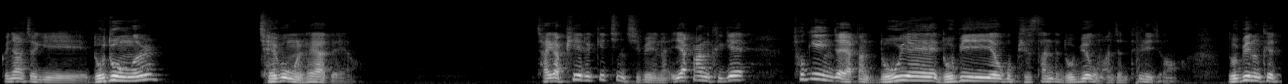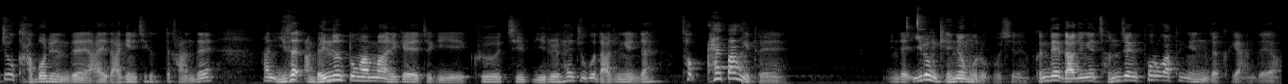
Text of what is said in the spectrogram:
그냥 저기 노동을 제공을 해야 돼요. 자기가 피해를 끼친 집에는 약간 그게 초기 이제 약간 노예 노비하고 비슷한데 노비하고 완전 틀리죠. 노비는 그냥 쭉 가버리는데 아예 낙인이 찍혔을 때 가는데 한 이사 몇 년 동안만 이렇게 저기 그 집 일을 해주고 나중에 이제 석 해방이 돼. 이제 이런 개념으로 보시래요. 근데 나중에 전쟁 포로 같은 경우는 이제 그게 안 돼요.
